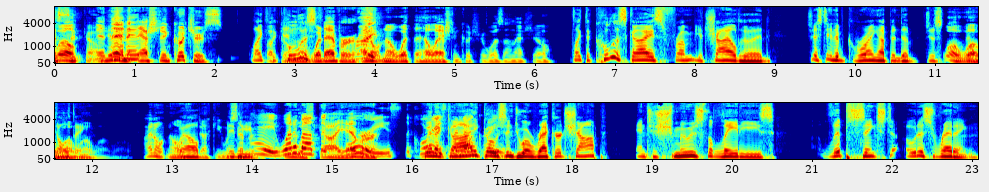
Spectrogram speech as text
CBS Well, sitcom. and then it- Ashton Kutcher's like the coolest, whatever. I don't know what the hell Ashton Kutcher was on that show. It's like the coolest guys from your childhood, just end up growing up into just Whoa, whoa, whoa, whoa, whoa, whoa. I don't know Well, if Ducky was maybe- ever hey, what about the guy ever. Corys? The Corys when a guy goes into a record shop and to schmooze the ladies, lip syncs to Otis Redding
